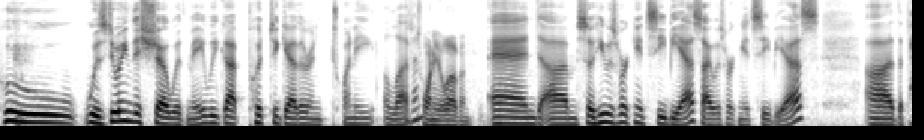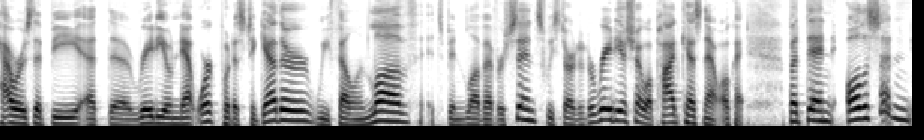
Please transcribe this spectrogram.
who was doing this show with me. We got put together in 2011. 2011. And um, so he was working at CBS. I was working at CBS. Uh, the powers that be at the radio network put us together. We fell in love. It's been love ever since. We started a radio show, a podcast now. Okay. But then all of a sudden,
